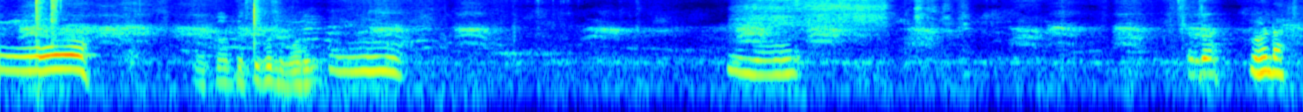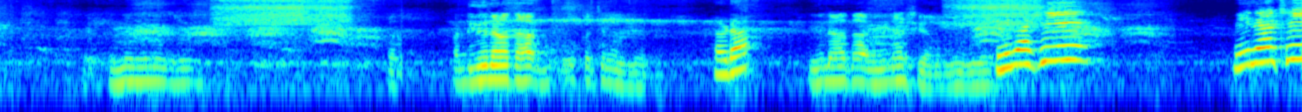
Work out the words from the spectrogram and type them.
ഓ. വേണ്ട. ഇതിനകത്ത്. എവിടാ? ഇതിനകത്ത് മീനാക്ഷിയാണ്? മീനാക്ഷി? മീനാക്ഷി.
